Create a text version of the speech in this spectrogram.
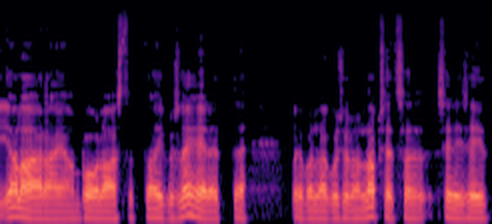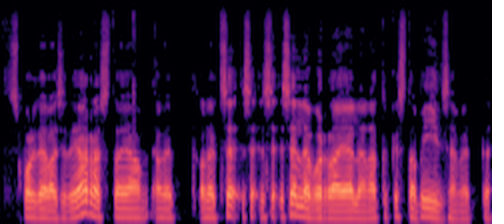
jala ära ja on pool aastat haiguslehel, et võib-olla kui sul on lapsed, sa selliseid spordialasid ei harrasta ja oled, oled se, se, selle võrra jälle natuke stabiilsem, et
